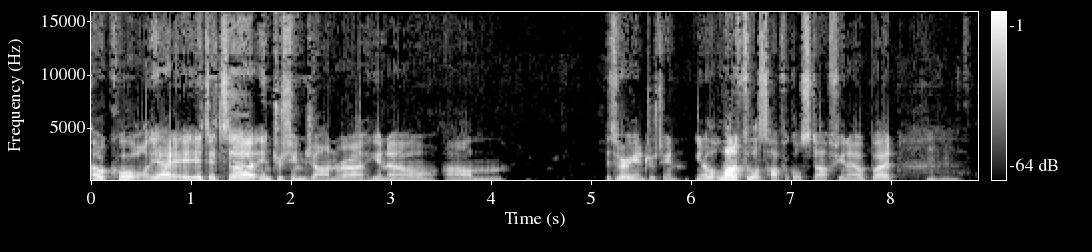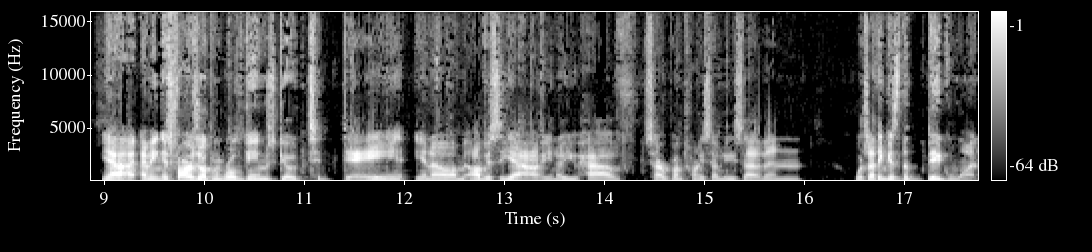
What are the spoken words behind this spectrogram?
Oh, cool. Yeah, it's it's a interesting genre. You know, um, it's very interesting. You know, a lot of philosophical stuff. You know, but hmm Yeah, I, I mean, as far as open world games go today, you know, I mean, obviously, yeah, you know, you have Cyberpunk 2077, which I think is the big one,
